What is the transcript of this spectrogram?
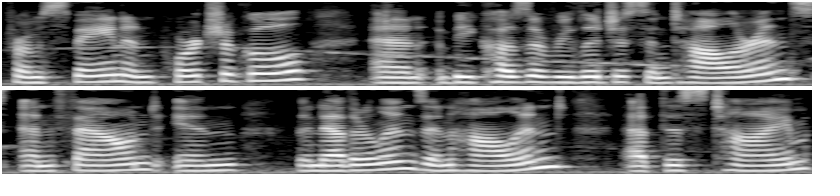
from Spain and Portugal and because of religious intolerance and found in the Netherlands and Holland at this time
